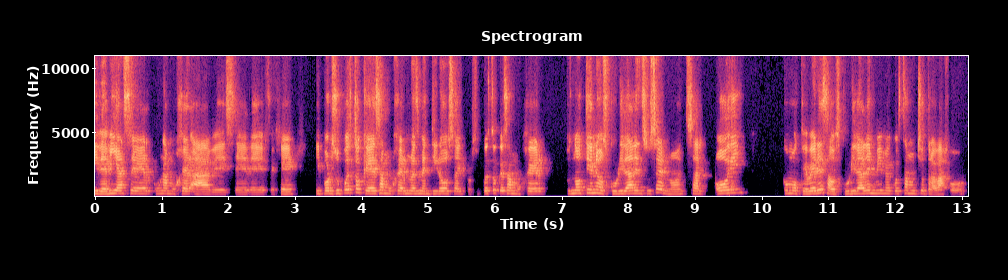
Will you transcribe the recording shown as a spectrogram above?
y debía ser una mujer A, B, C, D, F, G. Y por supuesto que esa mujer no es mentirosa y por supuesto que esa mujer pues, no tiene oscuridad en su ser, ¿no? Entonces, hoy como que ver esa oscuridad en mí me cuesta mucho trabajo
